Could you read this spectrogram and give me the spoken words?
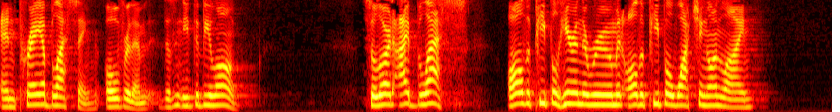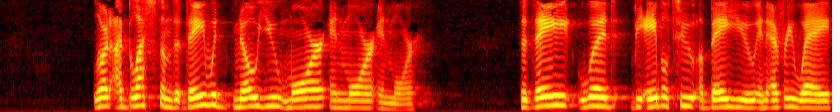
and pray a blessing over them. It doesn't need to be long. So, Lord, I bless all the people here in the room and all the people watching online. Lord, I bless them that they would know you more and more and more that they would be able to obey you in every way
